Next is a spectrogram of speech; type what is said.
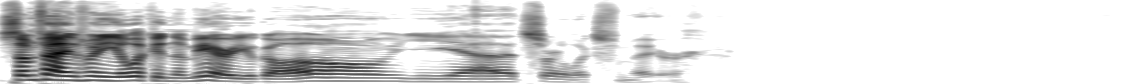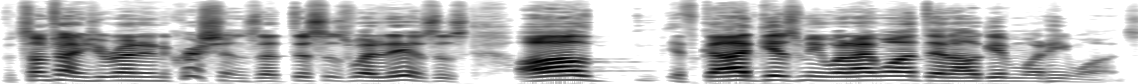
sometimes when you look in the mirror, you go, oh, yeah, that sort of looks familiar. But sometimes you run into Christians that this is what it is, is I'll, if God gives me what I want, then I'll give him what he wants.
